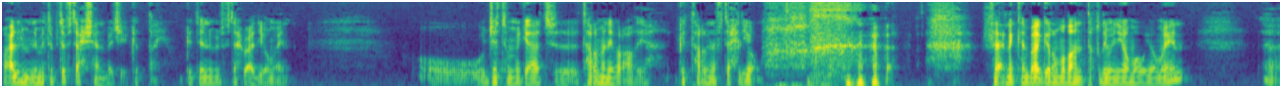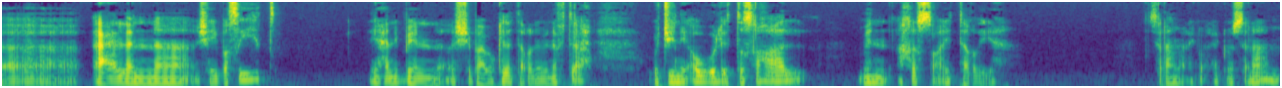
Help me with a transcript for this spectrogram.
وعلمني متى بتفتح؟ عشان بجي قلت طيب. قلت إني بنفتح بعد يومين. وجت أمي قالت ترى ماني براضية. قلت ترى بنفتح اليوم. فعلا كان باقي رمضان تقريبا يوم أو يومين. آه، أعلنا شيء بسيط يعني بين الشباب وكذا ترى نبي نفتح. وجيني أول اتصال من أخصائي التغذية. السلام عليكم. وعليكم السلام.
